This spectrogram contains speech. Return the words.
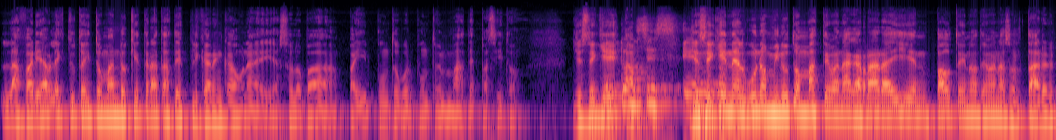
las variables que tú estás tomando, ¿qué tratas de explicar en cada una de ellas? Solo para ir punto por punto en más despacito. Yo sé que, Entonces, yo sé em, que en algunos minutos más te van a agarrar ahí en pauta y no te van a soltar,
